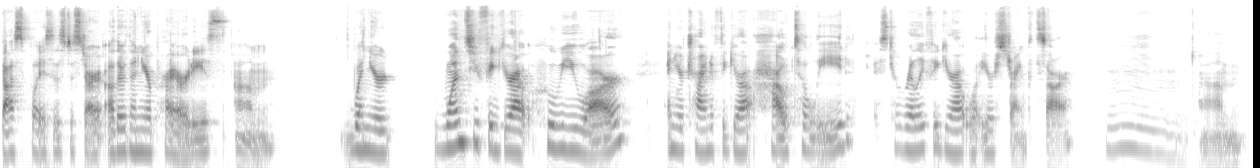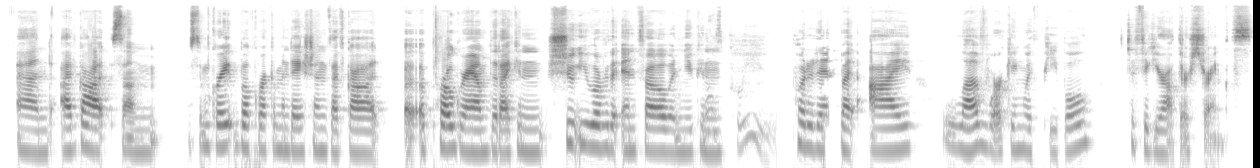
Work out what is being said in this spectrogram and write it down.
best places to start, other than your priorities, um, when you're once you figure out who you are and you're trying to figure out how to lead, is to really figure out what your strengths are. Mm. Um, and I've got some some great book recommendations. I've got a, a, program that I can shoot you over the info and you can yes, put it in. But I love working with people to figure out their strengths.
